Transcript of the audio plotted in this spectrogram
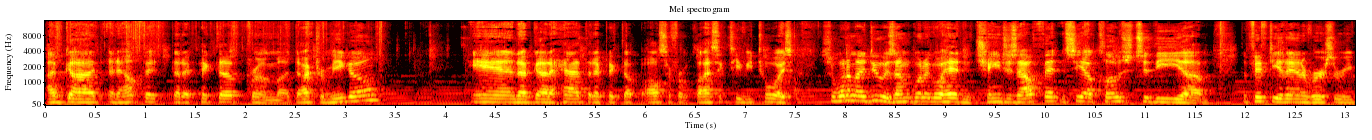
I've got an outfit that I picked up from uh, Dr. Mego and I've got a hat that I picked up also from Classic TV Toys. So what I'm going to do is I'm going to go ahead and change his outfit and see how close to the uh, the 50th anniversary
